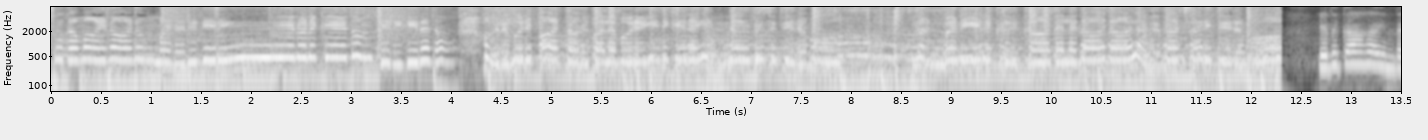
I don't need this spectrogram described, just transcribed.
சுகமாய் நானும் மலருகிறேன். உனக்கு ஏதும் தெரிகிறதா? ஒரு முறை பார்த்தால் பல முறை இனிக்கிற என்ன விசித்திரமோ? நண்பன் எனக்கு காதலனானால் அதுதான் சரித்திரமோ? எதுக்காக இந்த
